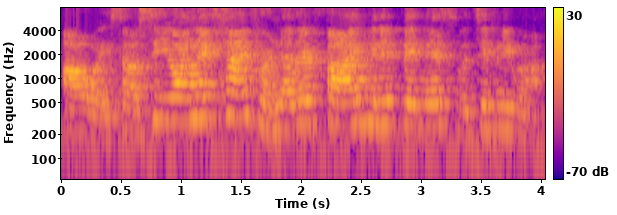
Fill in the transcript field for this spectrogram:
always. So I'll see you all next time for another five minute fitness with Tiffany Rothe.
